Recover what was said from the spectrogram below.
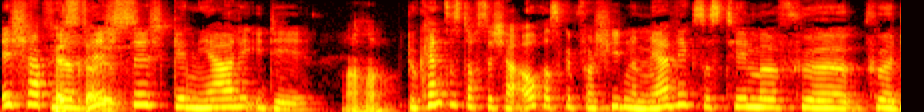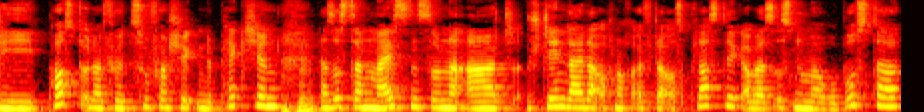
Ich habe eine fester ist. richtig geniale Idee. Aha, Du kennst es doch sicher auch, es gibt verschiedene Mehrwegsysteme für, für die Post oder für zu verschickende Päckchen. Mhm. Das ist dann meistens so eine Art, bestehen leider auch noch öfter aus Plastik, aber es ist nun mal robuster,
